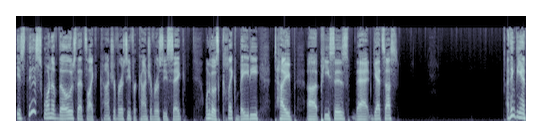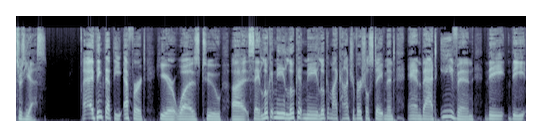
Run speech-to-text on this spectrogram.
is this one of those that's like controversy for controversy's sake? One of those clickbaity type uh, pieces that gets us? I think the answer is yes. I think that the effort here was to uh, say, "Look at me, look at me, look at my controversial statement," and that even the the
